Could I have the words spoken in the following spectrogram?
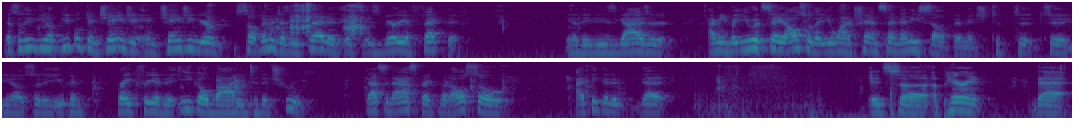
Yeah, so the, you know people can change it, and changing your self-image, as you said, is, is, is very effective. You know, the, these guys are. I mean, but you would say also that you want to transcend any self-image to, to, to you know so that you can break free of the ego body to the truth. That's an aspect, but also, I think that it, that it's uh, apparent that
